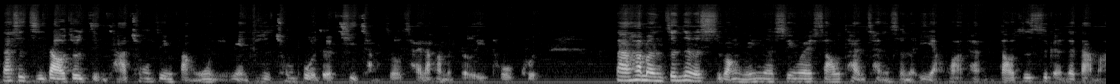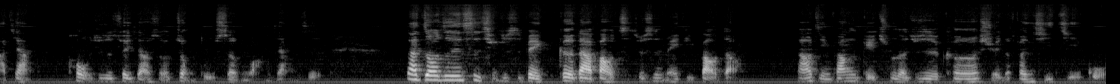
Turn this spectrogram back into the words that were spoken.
那是直到就是警察冲进房屋里面，就是冲破这个气场之后，才让他们得以脱困。那他们真正的死亡原因呢？是因为烧炭产生了一氧化碳，导致四个人在打麻将后，就是睡觉的时候中毒身亡这样子。那之后这件事情就是被各大报纸就是媒体报道，然后警方给出了就是科学的分析结果，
